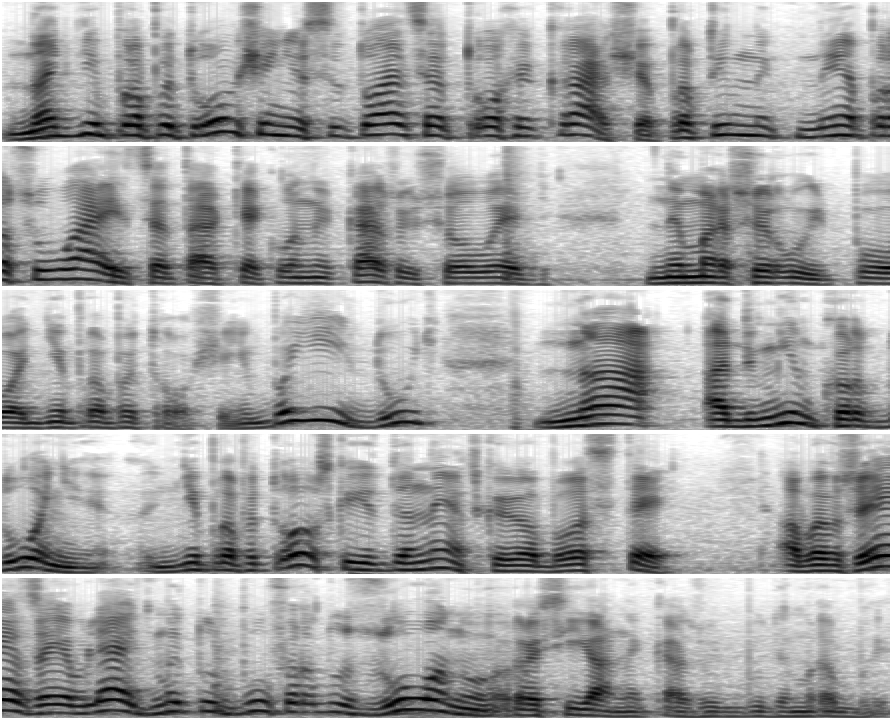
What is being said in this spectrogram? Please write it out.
На Дніпропетровщині ситуація трохи краща. Противник не просувається так, як вони кажуть, що ледь не марширують по Дніпропетровщині. Бої йдуть на адмінкордоні Дніпропетровської і Донецької областей. Але вже заявляють, ми тут буферну зону, росіяни кажуть, будемо робити.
